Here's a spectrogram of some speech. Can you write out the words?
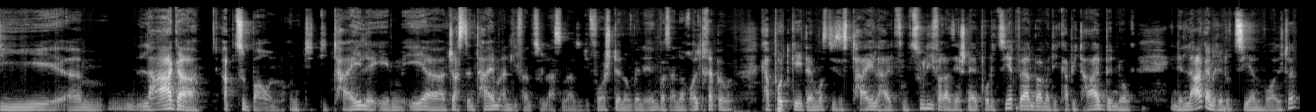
die ähm, Lager abzubauen und die Teile eben eher just in time anliefern zu lassen. Also die Vorstellung, wenn irgendwas an der Rolltreppe kaputt geht, dann muss dieses Teil halt vom Zulieferer sehr schnell produziert werden, weil man die Kapitalbindung in den Lagern reduzieren wollte.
